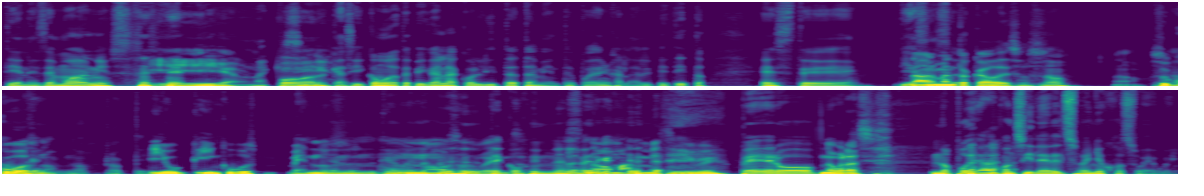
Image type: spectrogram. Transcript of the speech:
tienes demonios. Sí, una que Porque así como te pican la colita, también te pueden jalar el pitito. Este. No, no me han tocado de esos. No. No. Sucubos no. Y incubus menos. no, no, esos, te cogen la verga. No mames, sí, güey. Pero. No, gracias. No podía conciliar el sueño Josué, güey.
